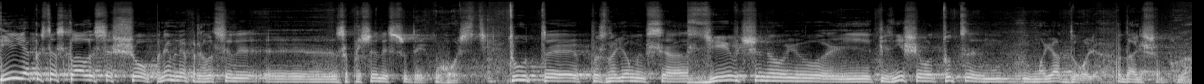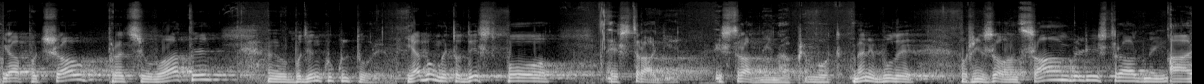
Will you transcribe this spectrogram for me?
І якось так склалося, що вони мене пригласили, е, запросили сюди в гості. Тут е, познайомився з дівчиною, і пізніше от тут е, моя доля подальша була. Я почав працювати е, в будинку культури. Я був методист по естраді, естрадний напрям. У мене були організований ансамбль естрадний. А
